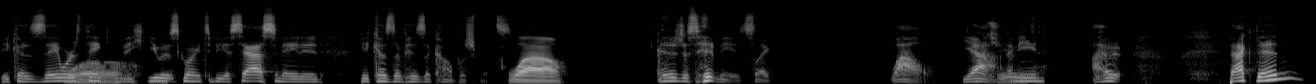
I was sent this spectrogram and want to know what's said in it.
because they were thinking that he was going to be assassinated because of his accomplishments. wow And it just hit me. It's like, wow. Yeah. I mean, I back then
